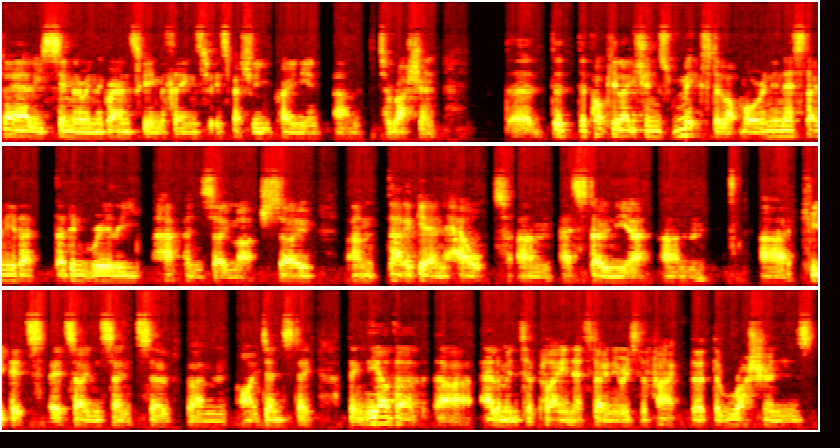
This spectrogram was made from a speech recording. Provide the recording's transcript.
fairly similar in the grand scheme of things especially Ukrainian um, to Russian. The, the, the populations mixed a lot more and in Estonia that that didn't really happen so much. So um, that again helped um, Estonia um, uh, keep its its own sense of um, identity. I think the other uh, element of play in Estonia is the fact that the Russians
